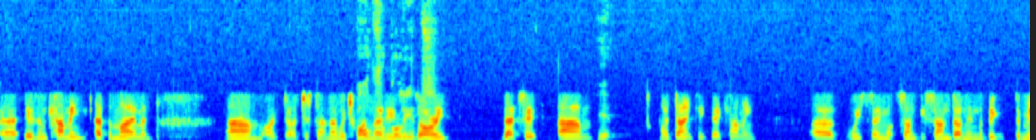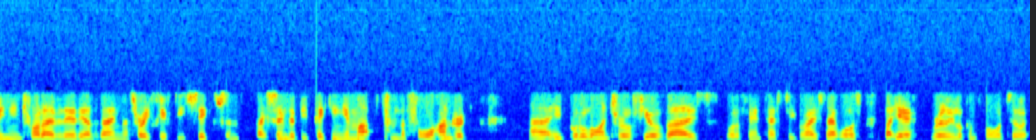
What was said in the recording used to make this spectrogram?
uh, isn't coming at the moment. Um, I, I, just don't know which one that is. Sorry, that's it. Um, yep. I don't think they're coming. Uh, we've seen what Sundees Son done in the big Dominion trot over there the other day in the 356, and they seem to be picking him up from the 400. Uh, he put a line through a few of those. What a fantastic race that was. But yeah, really looking forward to it.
